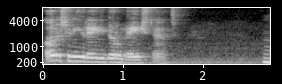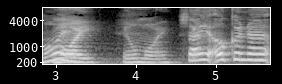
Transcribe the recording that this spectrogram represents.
alles en iedereen die daaromheen staat. Mooi. Mooi, heel mooi. Zou je ook kunnen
